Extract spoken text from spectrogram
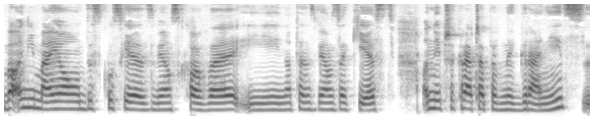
bo oni mają dyskusje związkowe i no ten związek jest, on nie przekracza pewnych granic, y,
